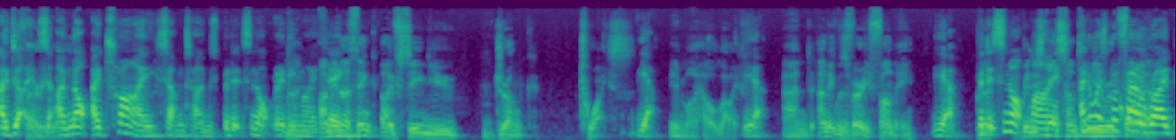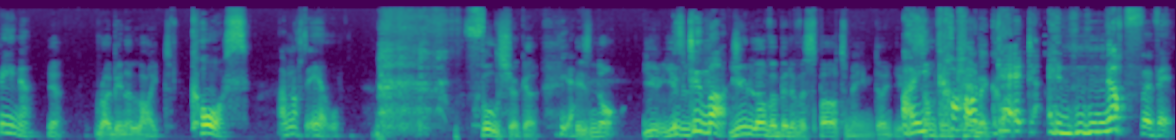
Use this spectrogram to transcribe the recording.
I do, well. I'm not. I try sometimes, but it's not really my thing. I mean, I think I've seen you drunk twice Yeah. in my whole life. Yeah. And and it was very funny. yeah, but, but- it's not but it's not something I'd always you prefer a. Ribena. Yeah. Ribena light. Course, I'm not ill. Full sugar Yeah. is not. You, you, It's too much. You love a bit of aspartame, don't you? I Something can't chemical. get enough of it.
